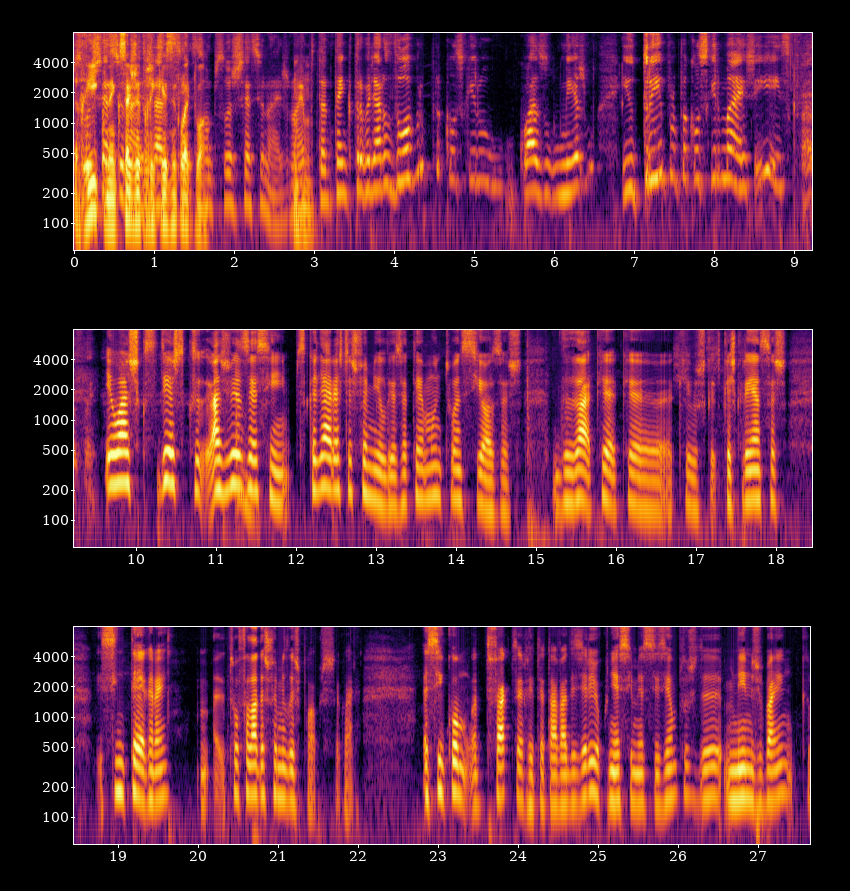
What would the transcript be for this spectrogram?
rico, nem que seja de riqueza intelectual. São pessoas excepcionais, não é? Uhum. Portanto, tem que trabalhar o dobro para conseguir o, quase o mesmo e o triplo para conseguir mais. E é isso que fazem. Eu acho que desde que às vezes é assim, se calhar estas famílias até muito ansiosas de dar que, que, que, os, que as crianças se integrem, estou a falar das famílias pobres agora Assim como, de facto, a Rita estava a dizer, eu conheço imensos exemplos de meninos bem que,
